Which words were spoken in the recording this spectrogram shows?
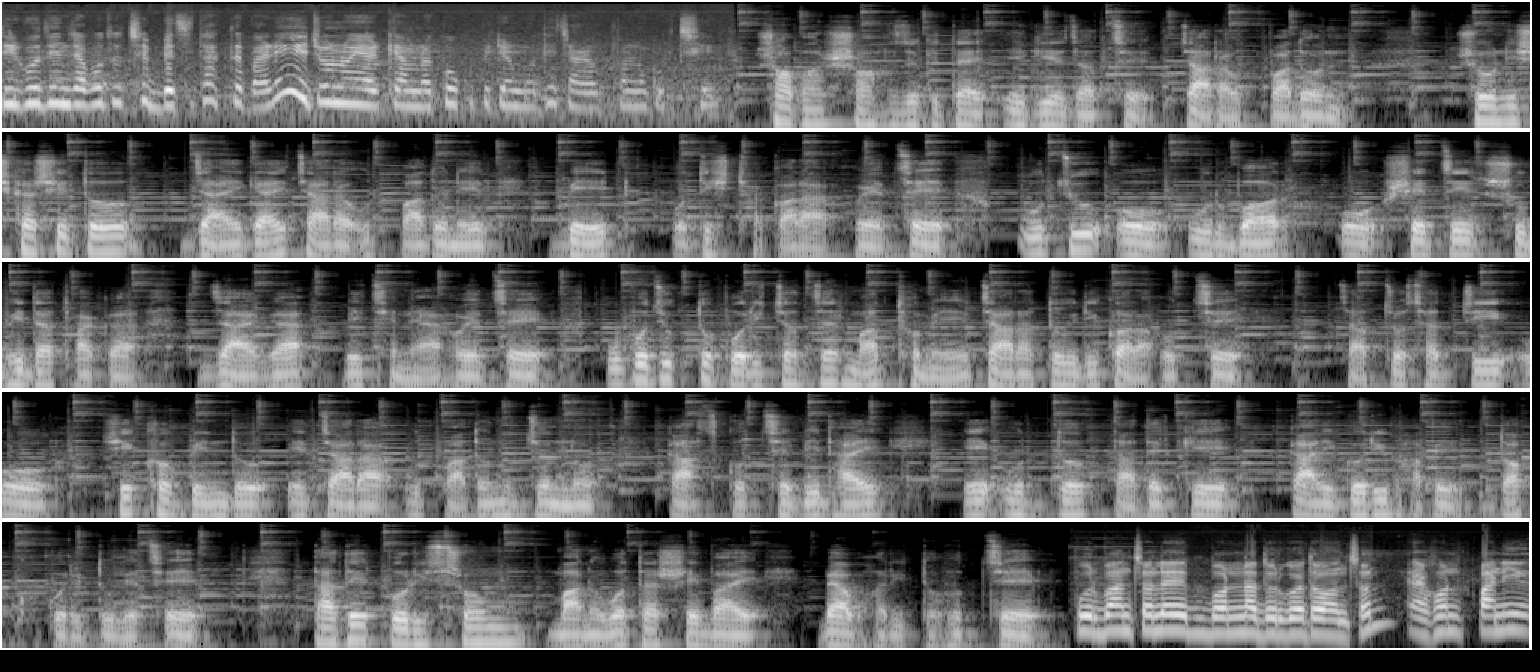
দীর্ঘদিন যাবত হচ্ছে বেঁচে থাকতে পারে, এই জন্যই আর কি আমরা কোকোপিটের মধ্যে চারা উৎপন্ন করছি। সবার সহযোগিতায় এগিয়ে যাচ্ছে চারা উৎপাদন। সুনিষ্কাশিত জায়গায় চারা উৎপাদনের বেড প্রতিষ্ঠা করা হয়েছে। উঁচু ও উর্বর ও সেচের সুবিধা থাকা জায়গা বেছে নেওয়া হয়েছে। উপযুক্ত পরিচর্যার মাধ্যমে চারা তৈরি করা হচ্ছে। ছাত্রছাত্রী ও শিক্ষকবৃন্দ এ চারা উৎপাদনের জন্য কাজ করছে বিধায় এ উদ্যোগ তাদেরকে কারিগরিভাবে দক্ষ করে তুলেছে। তাদের পরিশ্রম মানবতা সেবায় ব্যবহৃত হচ্ছে। পূর্বাঞ্চলে বন্যা দুর্গত অঞ্চল, এখন পানি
